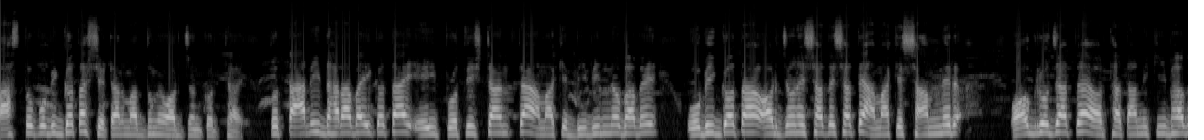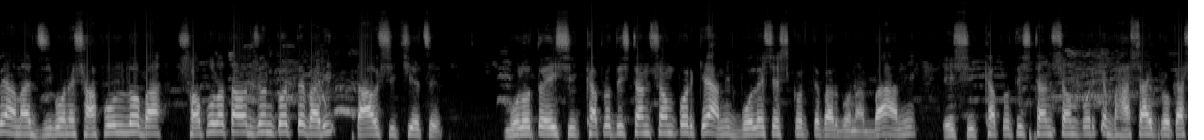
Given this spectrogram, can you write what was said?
বাস্তব অভিজ্ঞতা সেটার মাধ্যমে অর্জন করতে হয়। তো তারই ধারাবাহিকতায় এই প্রতিষ্ঠানটা আমাকে বিভিন্নভাবে অভিজ্ঞতা অর্জনের সাথে সাথে আমাকে সামনের অগ্রযাত্রায় অর্থাৎ আমি কীভাবে আমার জীবনে সাফল্য বা সফলতা অর্জন করতে পারি, তাও শিখিয়েছে। মূলত এই শিক্ষা প্রতিষ্ঠান সম্পর্কে আমি বলে শেষ করতে পারব না, বা আমি এই শিক্ষা প্রতিষ্ঠান সম্পর্কে ভাষায় প্রকাশ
